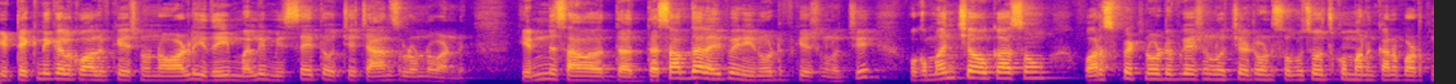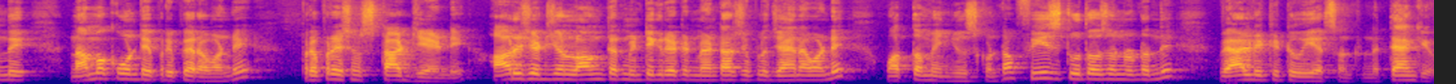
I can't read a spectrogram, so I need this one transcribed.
ఈ టెక్నికల్ క్వాలిఫికేషన్ ఉన్న వాళ్ళు ఇది మళ్ళీ మిస్ అయితే వచ్చే ఛాన్సులు ఉండవండి. ఎన్ని స- దశాబ్దాలు అయిపోయినాయి ఈ నోటిఫికేషన్లు వచ్చి. ఒక మంచి అవకాశం వరుసపెట్టి నోటిఫికేషన్లు వచ్చేటువంటి శుభసూచకం మనకు కనపడుతుంది. నమ్మకం ఉంటే ప్రిపేర్ అవ్వండి. ప్రిపరేషన్ స్టార్ట్ చేయండి. ఆరు షెడ్యూల్ లాంగ్ టర్మ్ ఇంటిగ్రేటెడ్ మెంటర్షిప్లో జాయిన్ అవ్వండి. మొత్తం మేము చూసుకుంటాం. ఫీజు టూ థౌసండ్ ఉంటుంది. వ్యాలిడిటీ టూ ఇయర్స్ ఉంటుంది. Thank you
